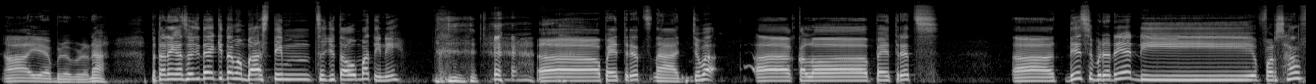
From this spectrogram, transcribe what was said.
ah iya benar-benar. Nah, pertandingan selanjutnya kita membahas tim sejuta umat ini. Eh, Patriots. Nah, coba eh, kalau Patriots eh, dia sebenarnya di first half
